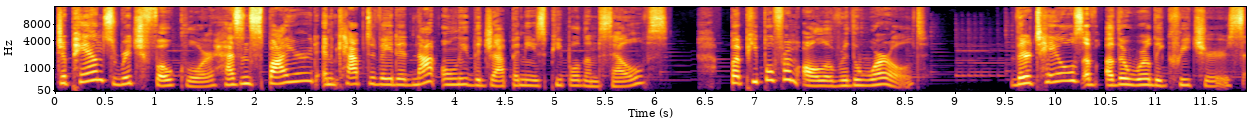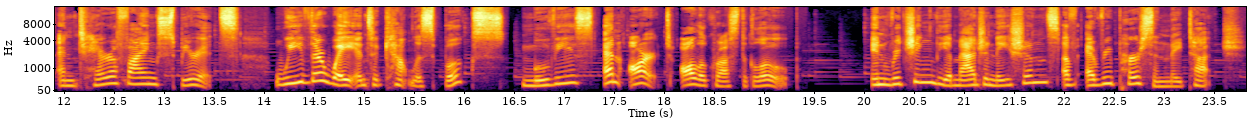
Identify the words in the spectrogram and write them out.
Japan's rich folklore has inspired and captivated not only the Japanese people themselves, but people from all over the world. Their tales of otherworldly creatures and terrifying spirits weave their way into countless books, movies, and art all across the globe, enriching the imaginations of every person they touch.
